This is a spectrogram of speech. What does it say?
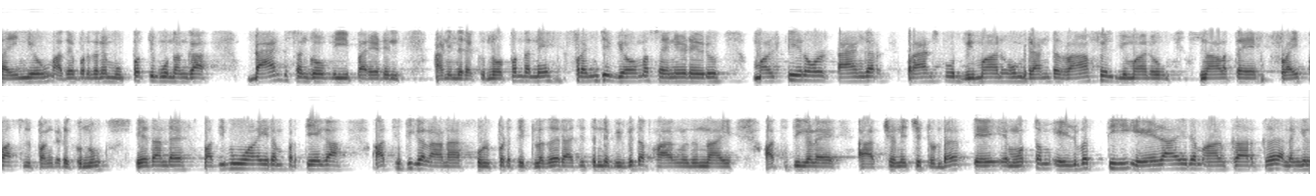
സൈന്യവും അതേപോലെ തന്നെ മുപ്പത്തിമൂന്നംഗ ബാൻഡ് സംഘവും ഈ പരേഡിൽ അണിനിരക്കുന്നു. ഒപ്പം തന്നെ ഫ്രഞ്ച് വ്യോമസേനയുടെ ഒരു മൾട്ടി റോൾ ടാങ്കർ ട്രാൻസ്പോർട്ട് വിമാനവും രണ്ട് റാഫേൽ വിമാനവും നാളത്തെ ഫ്ലൈ പാസ്റ്റിൽ പങ്കെടുക്കുന്നു. ഏതാണ്ട് പതിമൂവായിരം പ്രത്യേക അതിഥികളാണ് ഉൾപ്പെടുത്തിയിട്ടുള്ളത്. രാജ്യത്തിന്റെ വിവിധ ഭാഗങ്ങളിൽ നിന്നായി അതിഥികളെ ക്ഷണിച്ചിട്ടുണ്ട്. മൊത്തം എഴുപത്തി ഏഴായിരം ആൾക്കാർക്ക് അല്ലെങ്കിൽ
